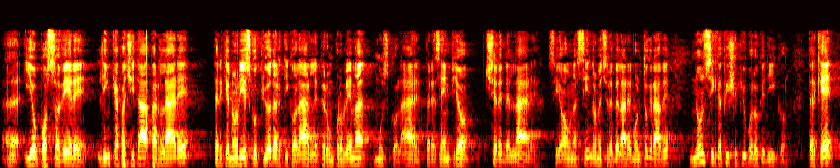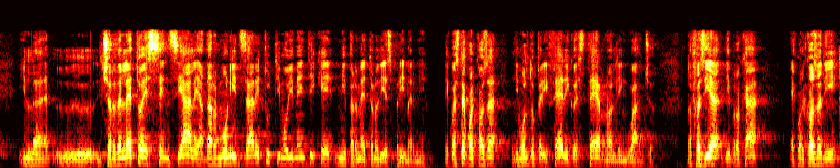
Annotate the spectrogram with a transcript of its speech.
eh, io posso avere l'incapacità a parlare perché non riesco più ad articolarle per un problema muscolare, per esempio cerebellare. Se ho una sindrome cerebellare molto grave non si capisce più quello che dico, perché il, il cervelletto è essenziale ad armonizzare tutti i movimenti che mi permettono di esprimermi. E questo è qualcosa di molto periferico, esterno al linguaggio. L'afasia di Broca è qualcosa di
